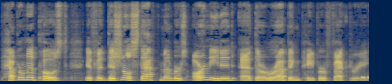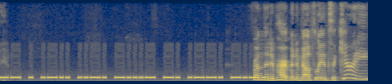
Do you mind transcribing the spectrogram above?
Peppermint Post if additional staff members are needed at the wrapping paper factory. From the Department of Elfland Security,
